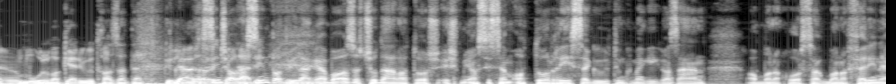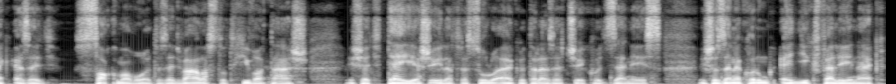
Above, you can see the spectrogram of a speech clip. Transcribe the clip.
múlva került haza, tehát De a, színpad, a családi... színpad világában az a csodálatos, és mi azt hiszem attól részegültünk meg igazán abban a korszakban. A Ferinek ez egy szakma volt, ez egy választott hivatás, és egy teljes életre szóló elkötelezettség, hogy zenész. És a zenekarunk egyik felének,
